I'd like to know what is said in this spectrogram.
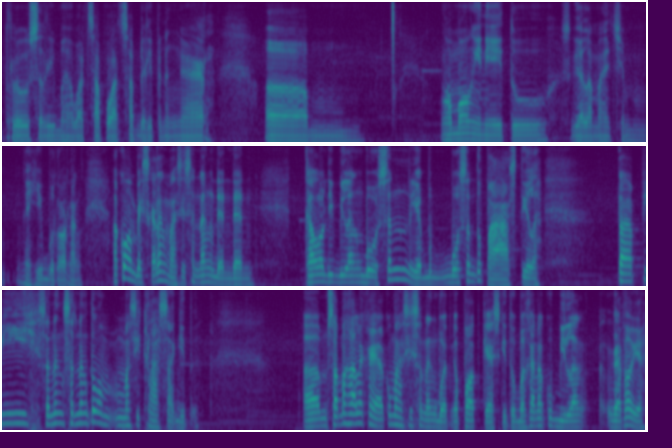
terus terima WhatsApp WhatsApp dari pendengar um, ngomong ini itu segala macem ngehibur orang. Aku sampai sekarang masih senang dan dan kalau dibilang bosen ya bosen tuh pastilah. Tapi seneng seneng tuh masih kerasa gitu. Um, sama halnya kayak aku masih senang buat ngepodcast gitu. Bahkan aku bilang nggak tahu ya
